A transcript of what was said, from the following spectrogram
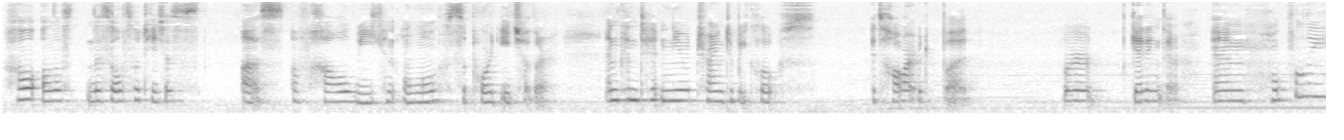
how all of this also teaches us of how we can all support each other and continue trying to be close. It's hard, but we're getting there. And hopefully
